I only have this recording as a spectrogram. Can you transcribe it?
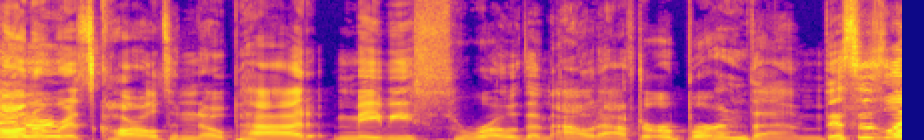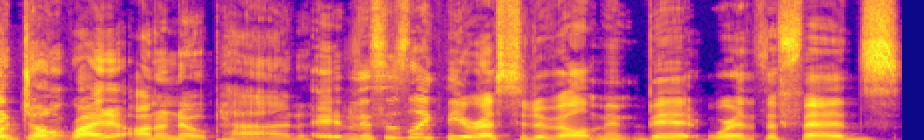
on a? Ritz Carlton notepad, maybe throw them out after or burn them. This is or like- don't write it on a notepad. Eh, this is like the Arrested Development bit where the feds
